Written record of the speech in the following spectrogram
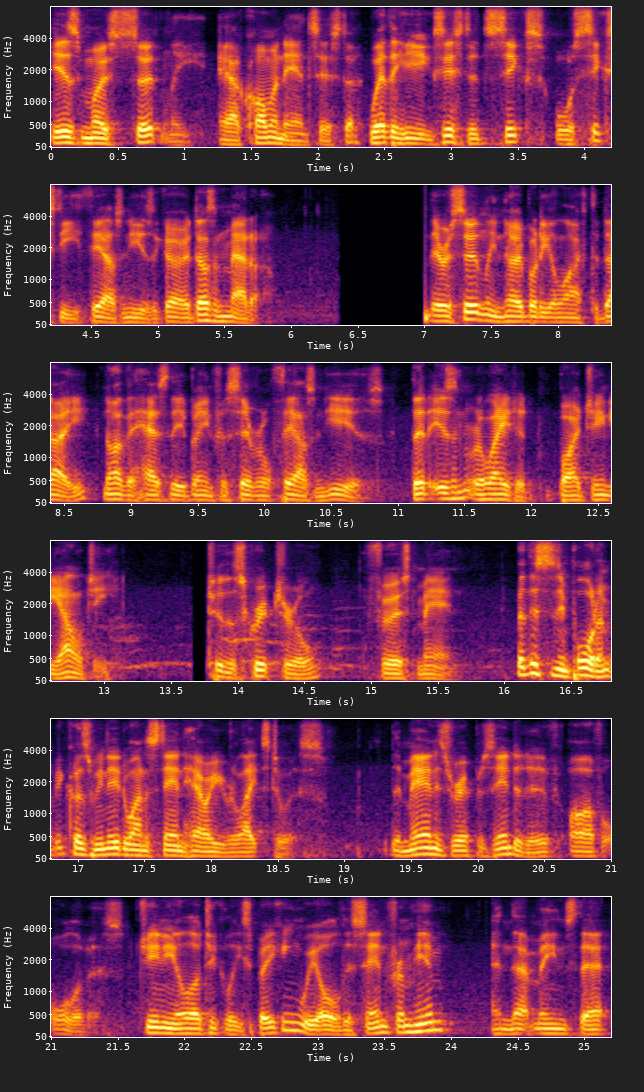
is most certainly our common ancestor. Whether he existed six or 60,000 years ago, it doesn't matter. There is certainly nobody alive today, neither has there been for several thousand years, that isn't related by genealogy to the scriptural first man. But this is important because we need to understand how he relates to us. The man is representative of all of us. Genealogically speaking, we all descend from him, and that means that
